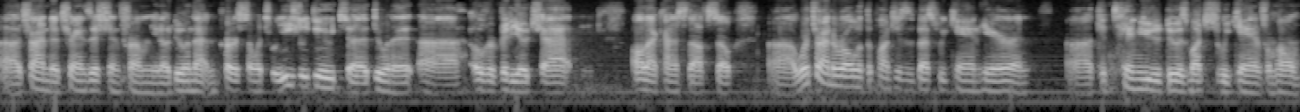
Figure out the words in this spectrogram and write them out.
uh, trying to transition from you know doing that in person, which we usually do, to doing it uh, over video chat and all that kind of stuff. So uh, we're trying to roll with the punches as best we can here and uh, continue to do as much as we can from home.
